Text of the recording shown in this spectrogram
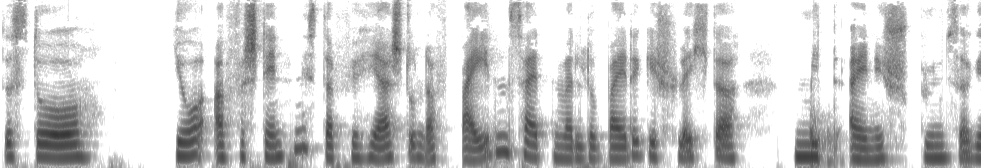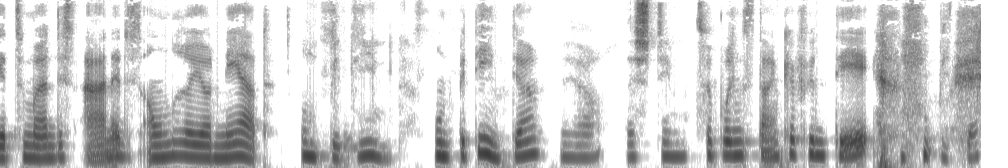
dass da ja ein Verständnis dafür herrscht und auf beiden Seiten, weil da beide Geschlechter mit einspülen, sage ich jetzt mal, das eine das andere ja nährt Und bedient. Und bedient, ja. Ja, das stimmt. Übrigens, danke für den Tee. Bitte.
